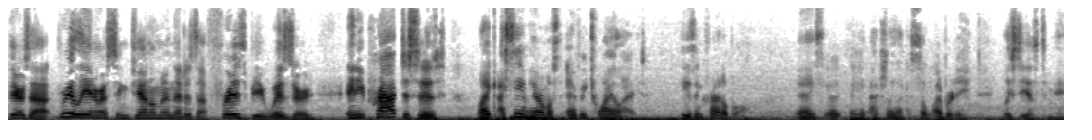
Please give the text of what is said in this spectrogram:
There's a really interesting gentleman that is a Frisbee wizard and he practices like, I see him here almost every twilight. He's incredible. Yeah, he's uh, actually like a celebrity, at least he is to me.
